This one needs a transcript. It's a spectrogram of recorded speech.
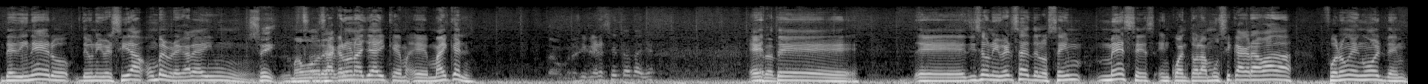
de dinero de universidad. Hombre, bregale ahí un... Sí, vamos a ver. Sácale una allá y que... eh, Michael. si quieres, siéntate allá. Este... eh, dice Universal, de los seis meses en cuanto a la música grabada, fueron en orden.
